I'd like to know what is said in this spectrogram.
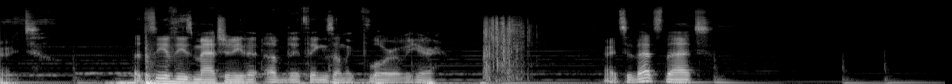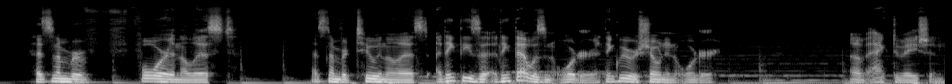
Alright. Let's see if these match any of the things on the floor over here. Alright, so that's that. That's number four in the list. That's number two in the list. I think these. I think that was an order. I think we were shown an order of activation.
